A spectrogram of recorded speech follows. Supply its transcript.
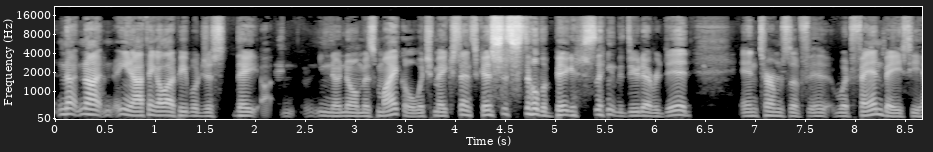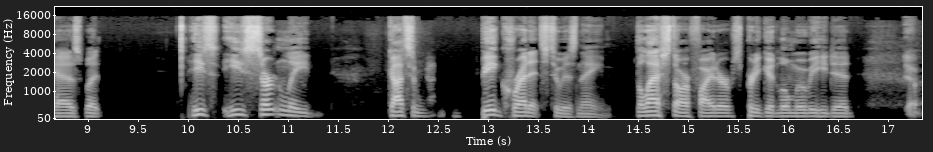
not not you know I think a lot of people just they you know know him as Michael, which makes sense because it's still the biggest thing the dude ever did in terms of uh, what fan base he has. But he's he's certainly got some big credits to his name. The Last Starfighter was a pretty good little movie he did. Yep.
